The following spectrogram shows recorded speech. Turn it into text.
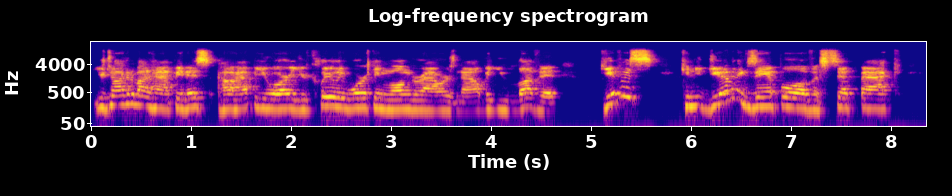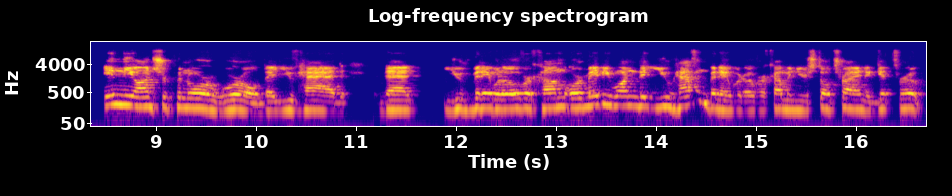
you're talking about happiness, how happy you are. You're clearly working longer hours now, but you love it. Give us can you do you have an example of a setback in the entrepreneur world that you've had that you've been able to overcome or maybe one that you haven't been able to overcome and you're still trying to get through?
